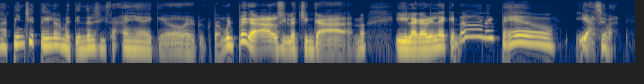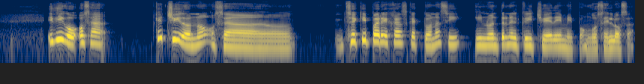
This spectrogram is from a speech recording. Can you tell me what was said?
la pinche Taylor metiéndole cizaña de que, oh, están muy pegados y la chingada, ¿no? Y la Gabriela de que, no, no hay pedo. Y ya se van. Y digo, o sea, qué chido, ¿no? O sea, sé que hay parejas que actúan así y no entran en el cliché de me pongo celosa.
